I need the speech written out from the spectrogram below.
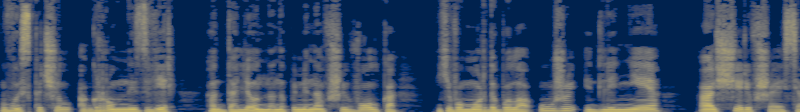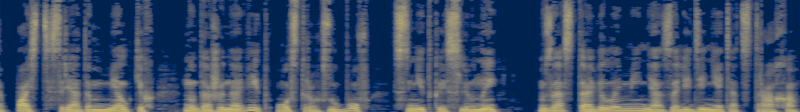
выскочил огромный зверь, отдаленно напоминавший волка. Его морда была уже и длиннее, а ощерившаяся пасть с рядом мелких, но даже на вид острых зубов с ниткой слюны заставила меня заледенеть от страха.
